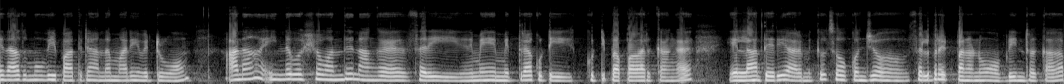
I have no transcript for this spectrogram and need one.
ஏதாவது மூவி பார்த்துட்டு அந்த மாதிரி விட்டுருவோம். ஆனால் இந்த வருஷம் வந்து நாங்கள் சரி இனிமேல் மித்ரா குட்டி குட்டி பாப்பாவாக இருக்காங்க. எல்லாம் தெரிய ஆரம்பிக்கும். ஸோ கொஞ்சம் செலிப்ரேட் பண்ணணும் அப்படின்றதுக்காக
